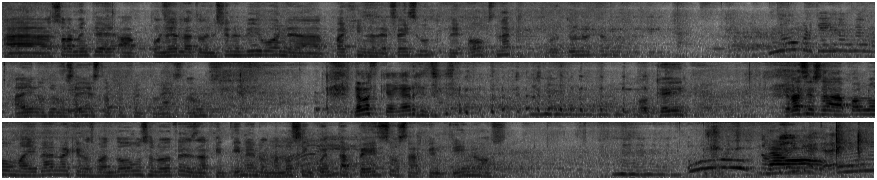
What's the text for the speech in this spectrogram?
a solamente a poner la transmisión en vivo en la página de Facebook de Oxlack. Volteo la cámara. Ahí nos vemos. Ahí nos vemos, ahí está perfecto, ahí estamos. Nada más que agarres. Ok. Gracias a Pablo Maidana que nos mandó un saludote desde Argentina y nos mandó 50 pesos argentinos. Uh, no, que. ¡Eh!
